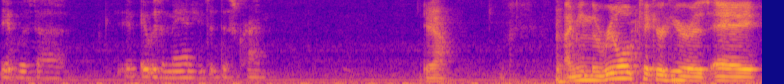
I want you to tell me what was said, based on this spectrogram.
it was a, it, it was a man who did this crime. Yeah. I mean, the real kicker here is a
